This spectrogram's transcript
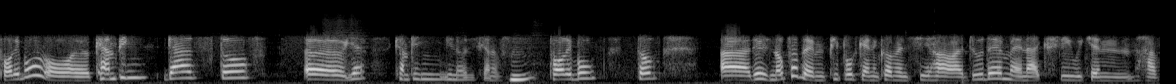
portable or a camping gas stove, uh, yeah, camping, you know, this kind of Hmm? portable stove. Uh, there's no problem. People can come and see how I do them, and actually we can have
